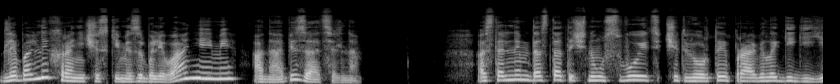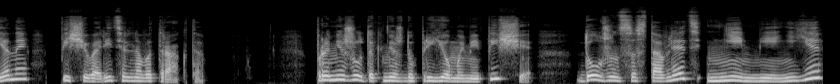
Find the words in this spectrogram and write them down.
Для больных хроническими заболеваниями она обязательна. Остальным достаточно усвоить четвертое правило гигиены пищеварительного тракта. Промежуток между приемами пищи должен составлять не менее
